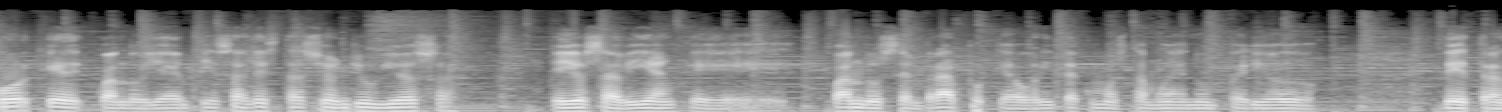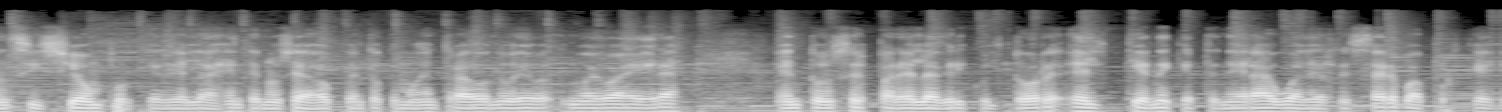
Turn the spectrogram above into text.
porque cuando ya empieza la estación lluviosa, ellos sabían que cuando sembrar, porque ahorita como estamos en un periodo de transición, porque la gente no se ha dado cuenta que hemos entrado nueva, nueva era, entonces para el agricultor él tiene que tener agua de reserva porque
